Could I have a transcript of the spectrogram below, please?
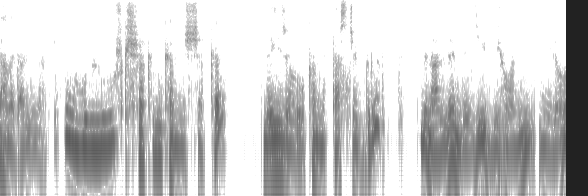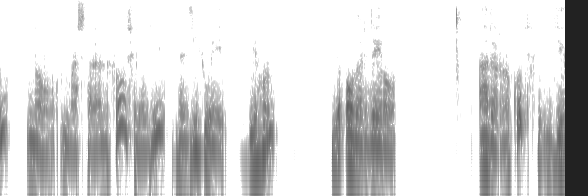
ያመጣልኛል። ይህን ሁሉ ሸክም ከምሸከም ለ user ሩ ከምታስቸግሩት ምን አለ እንደዚህ ቢሆን የሚለውን ነው የማስተላልፈው። ስለዚህ በዚህ ወይ ቢሆን over zero አደረኩት። እዚህ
